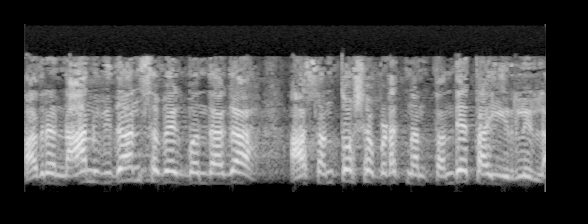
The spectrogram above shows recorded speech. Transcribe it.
ಆದ್ರೆ ನಾನು ವಿಧಾನಸಭೆಗೆ ಬಂದಾಗ ಆ ಸಂತೋಷ ಪಡಕ್ ನನ್ನ ತಂದೆ ತಾಯಿ ಇರ್ಲಿಲ್ಲ.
